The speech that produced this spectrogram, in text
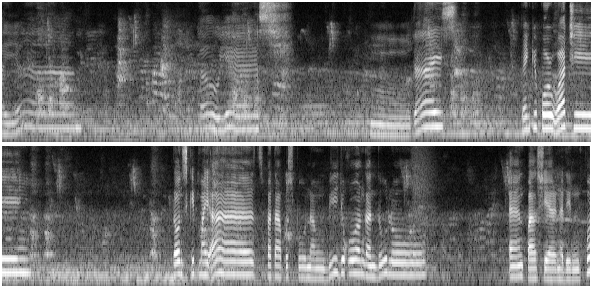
Ayan. Oh yes. Hmm, guys. Thank you for watching. Don't skip my ads. Patapos po ng video ko hanggang dulo. And pa-share na din po.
